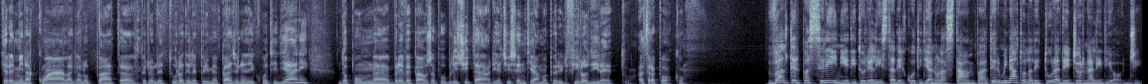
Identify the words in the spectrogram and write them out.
termina qua la galoppata per la lettura delle prime pagine dei quotidiani. Dopo una breve pausa pubblicitaria ci sentiamo per il filo diretto. A tra poco. Walter Passerini, editorialista del quotidiano La Stampa, ha terminato la lettura dei giornali di oggi.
